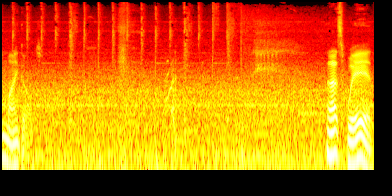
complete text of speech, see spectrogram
Oh my god. That's weird.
